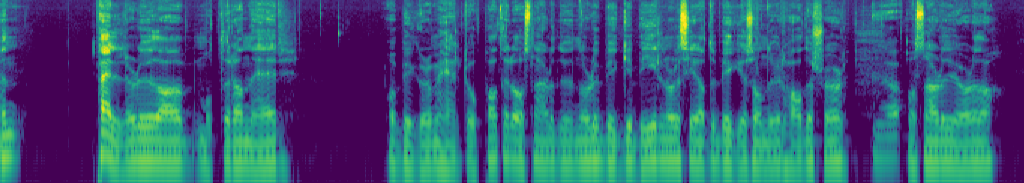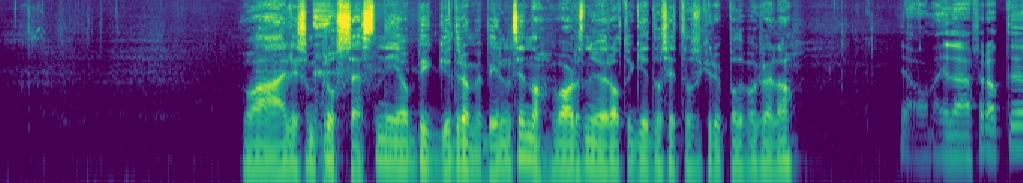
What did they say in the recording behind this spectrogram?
Men peller du da motorene ned og bygger dem helt opp igjen, eller hvordan er det du, når du bygger bil, når du sier at du bygger sånn du vil ha det selv, Ja. hvordan er det du gjør det da? Hva er liksom prosessen i å bygge drømmebilen sin da? Hva er det som gjør at du gidder å sitte og skru på det på kvelda? Ja, nei, det er for at det,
